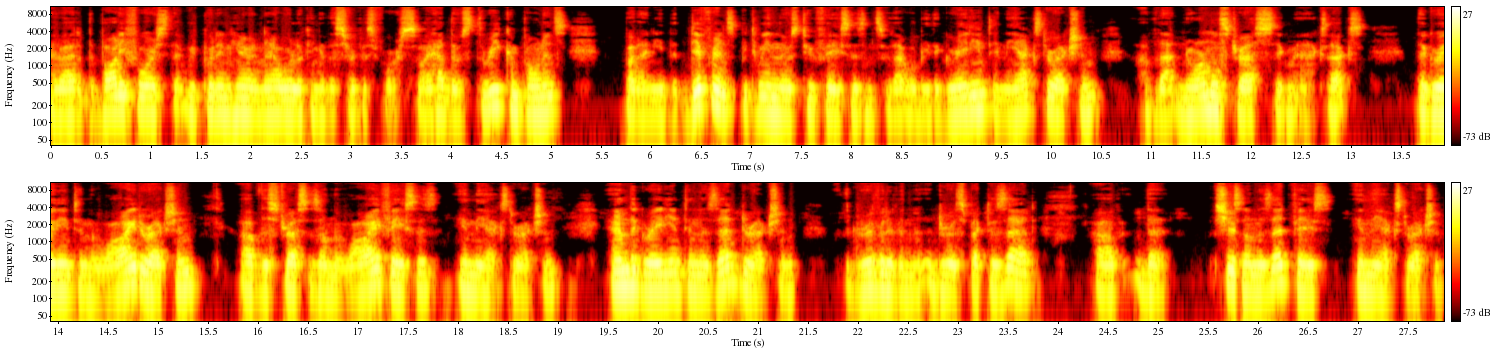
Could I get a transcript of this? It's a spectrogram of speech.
I've added the body force that we put in here, and now we're looking at the surface force. So I had those three components, but I need the difference between those two faces, and so that will be the gradient in the x direction of that normal stress, sigma xx, the gradient in the y direction of the stresses on the y faces in the x direction, and the gradient in the z direction, the derivative in the respect to z, of the shears on the z face in the x direction.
